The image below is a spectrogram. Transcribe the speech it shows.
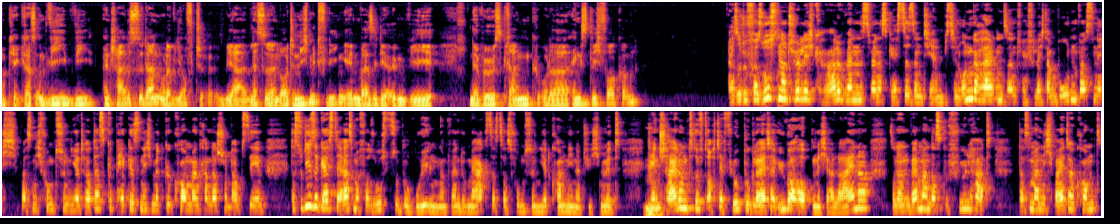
Okay, krass. Und wie, wie entscheidest du dann oder wie oft ja, lässt du dann Leute nicht mitfliegen, eben weil sie dir irgendwie nervös, krank oder ängstlich vorkommen? Also du versuchst natürlich, gerade wenn es, wenn es Gäste sind, die ein bisschen ungehalten sind, weil vielleicht am Boden was nicht, was nicht funktioniert hat, das Gepäck ist nicht mitgekommen, man kann das schon absehen, dass du diese Gäste erstmal versuchst zu beruhigen. Und wenn du merkst, dass das funktioniert, kommen die natürlich mit. Die mhm. Entscheidung trifft auch der Flugbegleiter überhaupt nicht alleine, sondern wenn man das Gefühl hat, dass man nicht weiterkommt,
